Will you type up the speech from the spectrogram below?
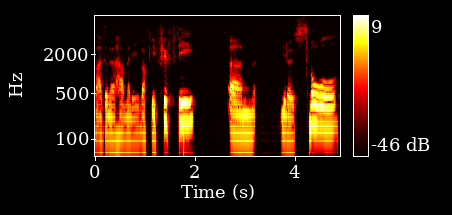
i don't know how many roughly 50 um, you know, small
